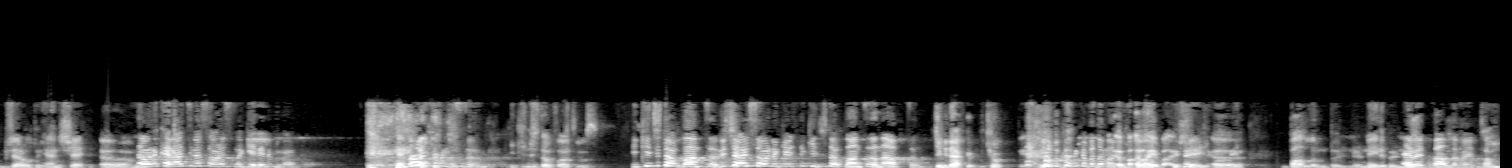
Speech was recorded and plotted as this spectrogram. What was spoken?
güzel oldu yani şey. e, Sonra karantina sonrasına gelelim mi? Buna hazır mısın? ikinci toplantımız. İkinci toplantı. Üç ay sonraki ikinci toplantıda ne yaptın? Ki bir dakika çok bir, Bu konuyu kapatamazsın. e, hayır, şey e, balla mı bölünür? Neyle bölünür? Evet balla böyle. Tam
